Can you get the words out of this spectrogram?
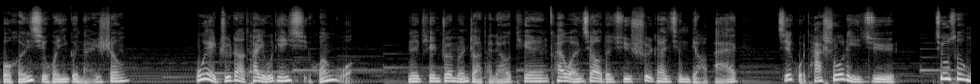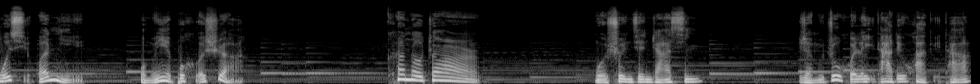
我很喜欢一个男生，我也知道他有点喜欢我。那天专门找他聊天，开玩笑的去试探性表白，结果他说了一句：“就算我喜欢你，我们也不合适啊。”看到这儿，我瞬间扎心，忍不住回了一大堆话给他。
